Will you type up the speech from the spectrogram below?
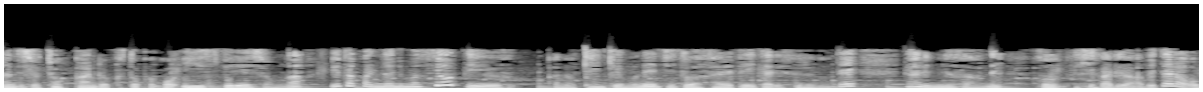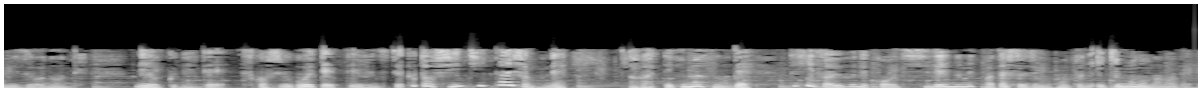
なんでしょう、直感力とか、こう、インスピレーションが豊かになりますよっていう、あの、研究もね、実はされていたりするので、やはり皆さんはね、その光を浴びたらお水を飲んで、で、よく寝て、少し動いてっていうふうにしていくと、新陳代謝もね、上がってきますので、ぜひそういうふうにこう、自然のね、私たちも本当に生き物なので、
